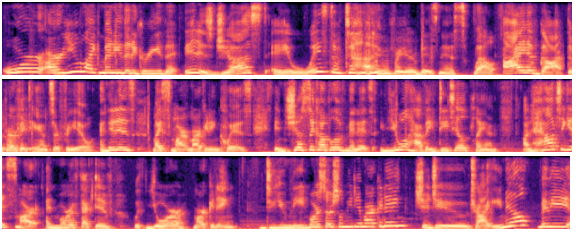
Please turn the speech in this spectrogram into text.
Or are you like many that agree that it is just a waste of time for your business? Well, I have got the perfect answer for you, and it is my smart marketing quiz. In just a couple of minutes, you will have a detailed plan on how to get smart and more effective with your marketing. Do you need more social media marketing? Should you try email? Maybe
